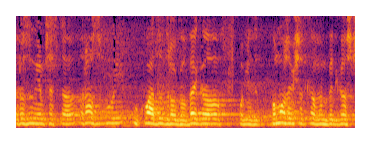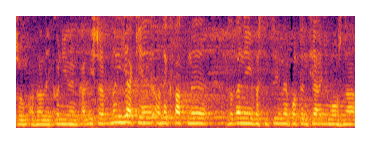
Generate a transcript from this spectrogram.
y, rozumiem przez to rozwój układu drogowego pomiędzy Pomorzem Środkowym, Bydgoszczą, a dalej Koninem, Kaliszem. No i jakie adekwatne zadania inwestycyjne potencjalnie można,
